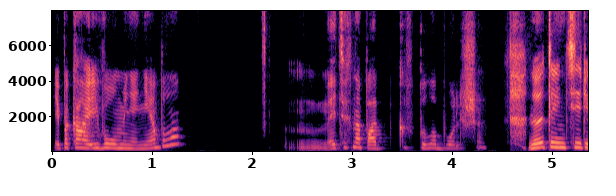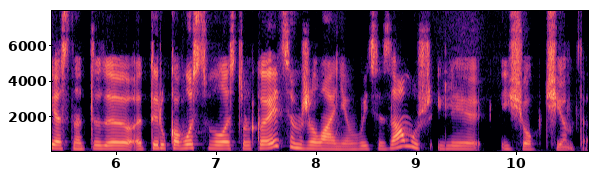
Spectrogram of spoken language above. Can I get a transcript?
И пока его у меня не было, этих нападков было больше. Но это интересно. Ты, э, ты руководствовалась только этим желанием выйти замуж или еще чем-то?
